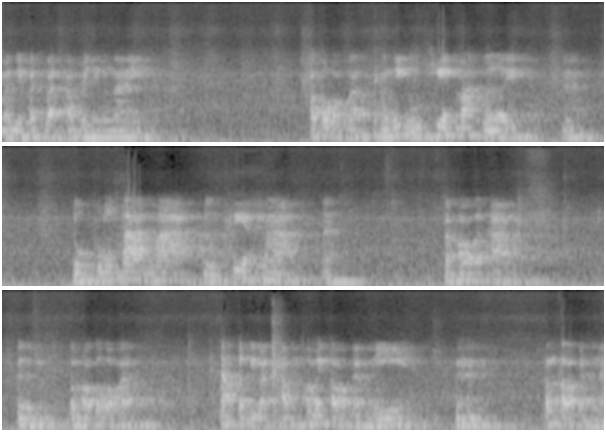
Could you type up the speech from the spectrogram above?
วันนี้ปฏิบัติธรรมเป็นยังไงเขาก็บอกว่า วันนี้หนูเครียดมากเลยนะหนูฟุ้งซ่านมาก หนูเครียดมากนะหลวงพ่อก็ถามเออหลวงพ่อก็บอกว่า นักปฏิบัติธรรมเขาไม่ตอบแบบนี้ ต้องตอบแบบไหน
